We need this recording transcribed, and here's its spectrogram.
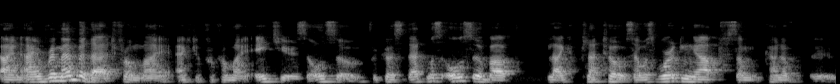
I, I remember that from my actually from my eight years also because that was also about like plateaus. I was working up some kind of, uh,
